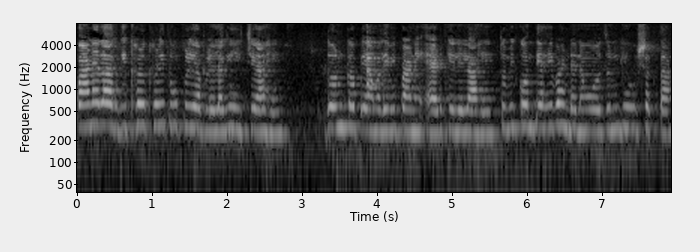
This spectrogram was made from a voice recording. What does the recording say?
पाण्याला अगदी खळखळीत उकळी आपल्याला घ्यायची आहे. दोन कप यामध्ये मी पाणी ॲड केलेलं आहे. तुम्ही कोणत्याही भांड्यानं वजून घेऊ शकता.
